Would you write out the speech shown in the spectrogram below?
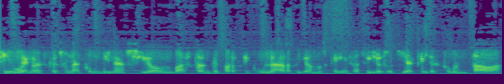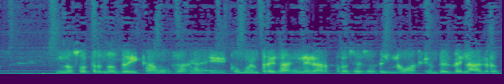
Sí, bueno, esta es una combinación bastante particular, digamos que en esa filosofía que les comentaba, nosotros nos dedicamos a, eh, como empresa a generar procesos de innovación desde el agro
